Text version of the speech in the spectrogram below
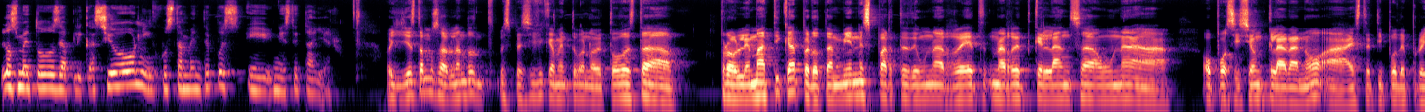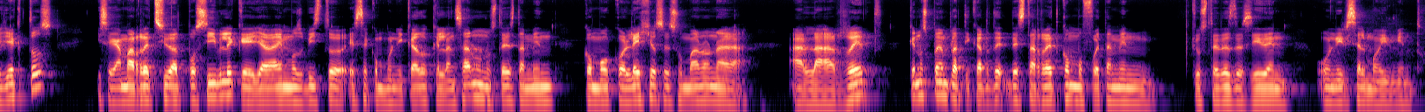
los métodos de aplicación y justamente pues en este taller. Oye, ya estamos hablando específicamente, bueno, de toda esta problemática, pero también es parte de una red, una red que lanza una oposición clara, ¿no? A este tipo de proyectos y se llama Red Ciudad Posible, que ya hemos visto ese comunicado que lanzaron. Ustedes también como colegio se sumaron a, la red. ¿Qué nos pueden platicar de, esta red? ¿Cómo fue también que ustedes deciden unirse al movimiento?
